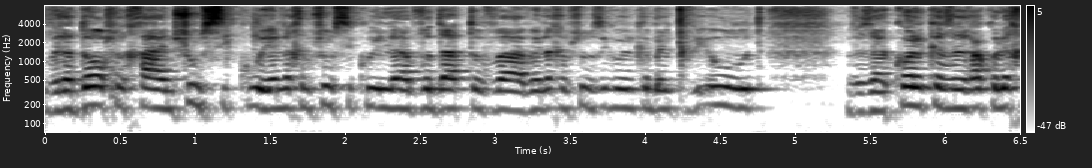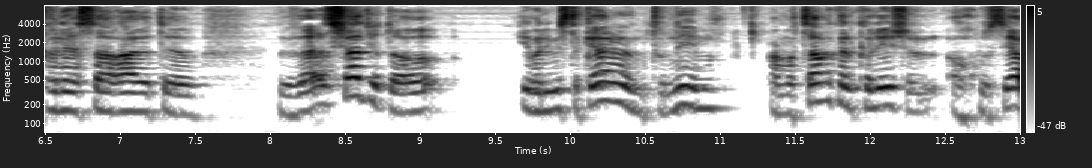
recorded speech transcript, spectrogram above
ולדור שלך אין שום סיכוי, אין לכם שום סיכוי לעבודה טובה, ואין לכם שום סיכוי לקבל קביעות, וזה הכל כזה רק הולך ונעשה רע יותר. ואז שאלתי אותו, אם אני מסתכל על הנתונים, המצב הכלכלי של האוכלוסייה,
